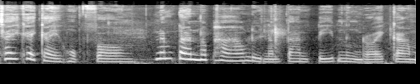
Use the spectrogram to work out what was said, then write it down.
ใช้ไข่ไก่ 6 ฟอง น้ำตาลมะพร้าวหรือน้ำตาลปี๊บ 100 กรัม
